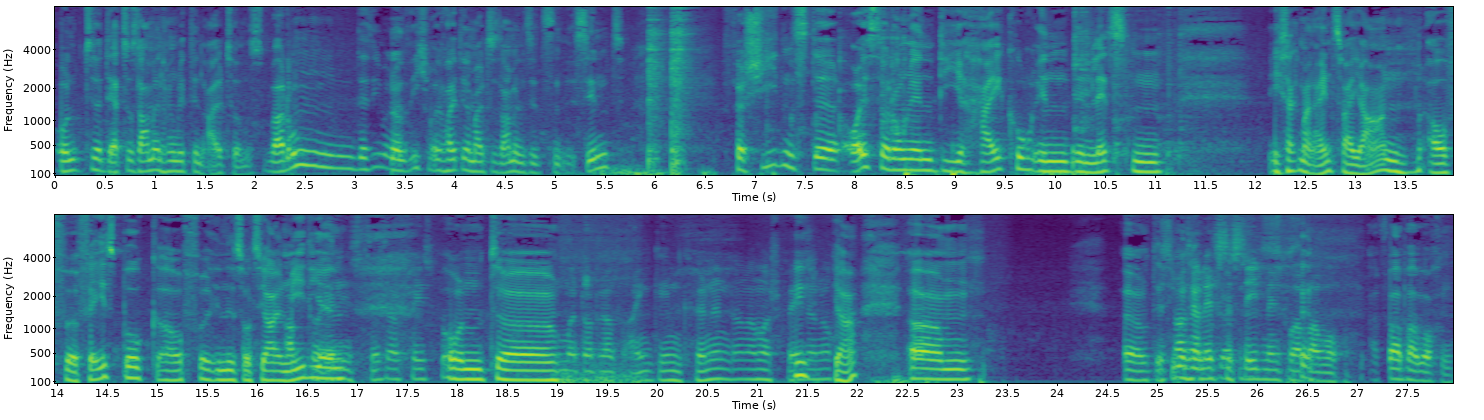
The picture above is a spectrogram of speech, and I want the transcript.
und äh, der Zusammenhang mit den Altums. Warum der Simon und ich heute mal zusammensitzen, sind verschiedenste Äußerungen, die Heiko in den letzten ich sag mal ein, zwei Jahren auf äh, Facebook, auf äh, in den sozialen Aktuell Medien. Ist das auf Facebook, und äh, wo wir darauf eingehen können, dann haben wir später noch. Ja. Ähm, äh, das, das war sein letztes Statement vor ein paar Wochen. vor ein paar Wochen.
